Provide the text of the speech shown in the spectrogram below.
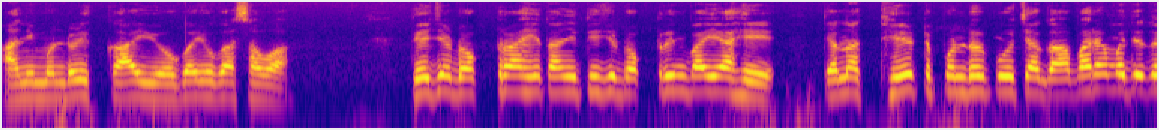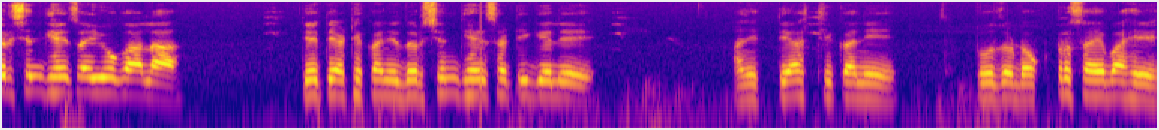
आणि मंडळी काय योगायोग असावा? ते जे डॉक्टर आहेत आणि ती जी डॉक्टरीन बाई आहे त्यांना थेट पंढरपूरच्या गाभाऱ्यामध्ये दर्शन घ्यायचा योग आला. ते त्या ठिकाणी दर्शन घ्यायसाठी गेले. आणि त्याच ठिकाणी तो जो डॉक्टर साहेब आहे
